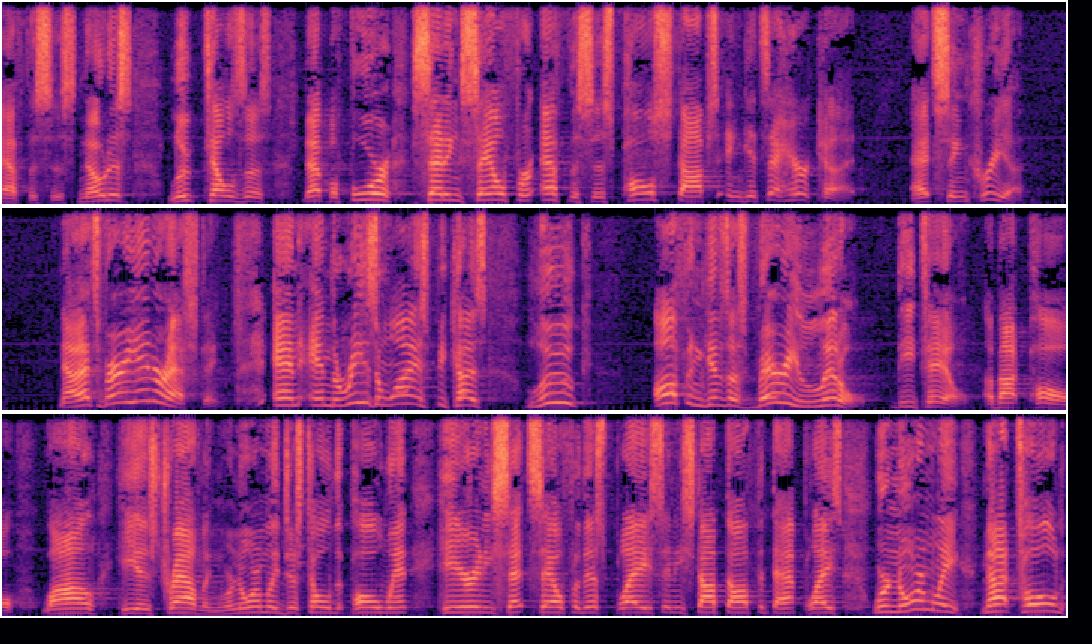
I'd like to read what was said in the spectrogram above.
Ephesus. Notice Luke tells us that before setting sail for Ephesus, Paul stops and gets a haircut at Cenchrea. Now that's very interesting. And, and the reason why is because Luke often gives us very little detail about Paul while he is traveling. We're normally just told that Paul went here and he set sail for this place and he stopped off at that place. We're normally not told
